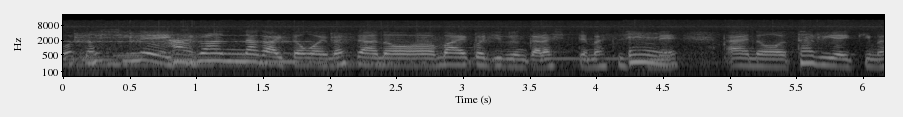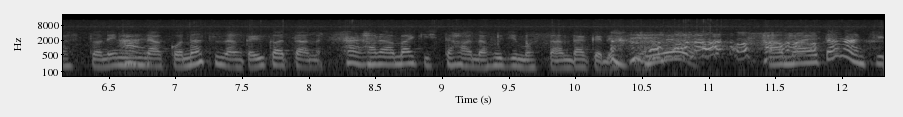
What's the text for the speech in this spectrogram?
私ね、はい。一番長いと思います。あの舞子自分から知ってますしね、あの旅へ行きますとねみんなこう、夏なんか浴衣な、はい。腹巻きした花藤本さんだけですよ。甘えたなん違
